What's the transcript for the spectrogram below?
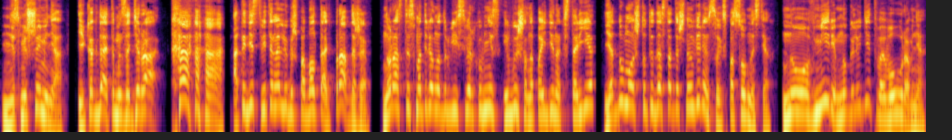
не смеши меня. И когда это мы задира... Ха-ха-ха! А ты действительно любишь поболтать, правда же? Но раз ты смотрел на других сверху вниз и вышел на поединок в старье, я думал, что ты достаточно уверен в своих способностях. Но в мире много людей твоего уровня.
